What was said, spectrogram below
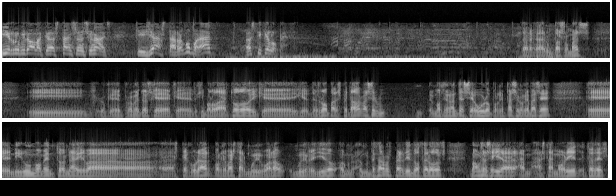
i Rubirola, que estan sancionats. Qui ja està recuperat es López. Habrá que dar un paso más y lo que prometo es que, el equipo lo va a dar todo y que, que, desde luego para el espectador va a ser un- emocionante seguro porque pase lo que pase eh, en ningún momento nadie va a, especular porque va a estar muy igualado, muy reñido. Aunque, aunque empezáramos perdiendo 0-2 vamos a seguir a- hasta morir. Entonces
